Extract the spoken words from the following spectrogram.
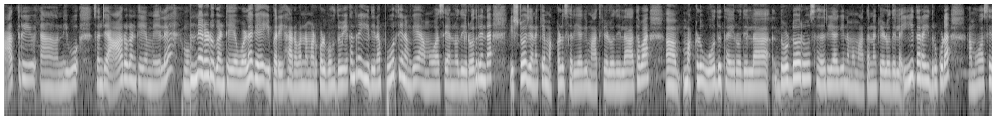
ರಾತ್ರಿ ನೀವು ಸಂಜೆ ಆರು ಗಂಟೆಯ ಮೇಲೆ ಹನ್ನೆರಡು ಗಂಟೆಯ ಒಳಗೆ ಈ ಪರಿಹಾರವನ್ನು ಮಾಡ್ಕೊಳ್ಬಹುದು. ಯಾಕಂದರೆ ಈ ದಿನ ಪೂರ್ತಿ ನಮಗೆ ಅಮಾವಾಸ್ಯೆ ಅನ್ನೋದು ಇರೋದ್ರಿಂದ ಎಷ್ಟೋ ಜನಕ್ಕೆ ಮಕ್ಕಳು ಸರಿಯಾಗಿ ಮಾತು ಕೇಳೋದಿಲ್ಲ ಅಥವಾ ಮಕ್ಕಳು ಓದುತ್ತಾ ಇರೋದಿಲ್ಲ ದೊಡ್ಡವರು ಸರಿಯಾಗಿ ನಮ್ಮ ಮಾತನ್ನು ಕೇಳೋದಿಲ್ಲ. ಈ ಥರ ಇದ್ದರೂ ಕೂಡ ಅಮಾವಾಸ್ಯೆ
